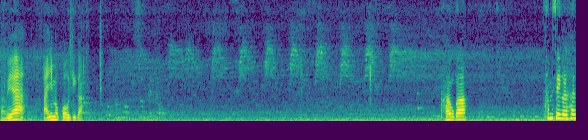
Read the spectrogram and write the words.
파우야 많이 먹고 어디 가? 바우가 탐색을 하-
